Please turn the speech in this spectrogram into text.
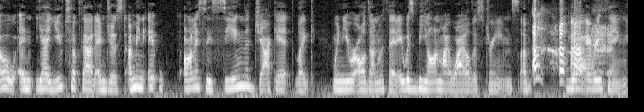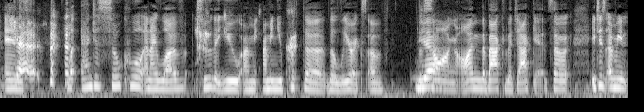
Oh, and yeah, you took that and just, I mean, it honestly, seeing the jacket, like when you were all done with it, it was beyond my wildest dreams of, of Yeah. everything. And, yes. and just so cool. And I love too that you, I mean, I mean, you put the, the lyrics of the Yeah. song on the back of the jacket. So it just, I mean,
